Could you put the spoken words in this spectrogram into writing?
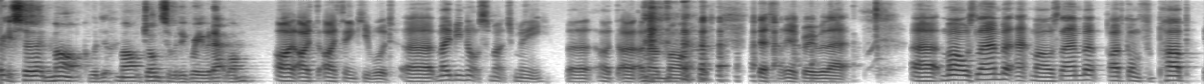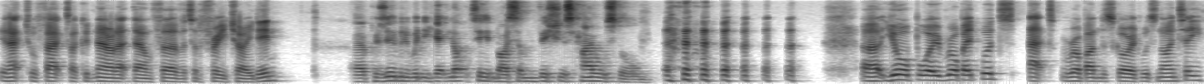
pretty certain Mark would Mark Johnson would agree with that one. I, I I think he would. Uh, maybe not so much me, but I, I, I know Mark would definitely agree with that. Uh, Miles Lambert at Miles Lambert. I've gone for pub. In actual fact, I could narrow that down further to the free trade in. Uh, presumably, when you get locked in by some vicious hailstorm. uh, your boy Rob Edwards at Rob underscore Edwards ninety.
